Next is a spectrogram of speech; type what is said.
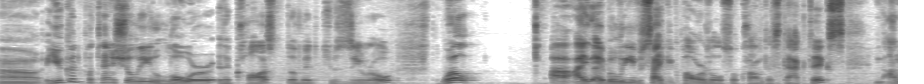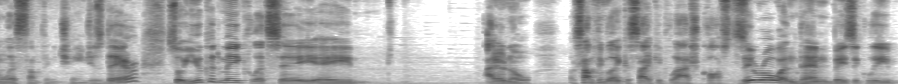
uh, you could potentially lower the cost of it to zero. Well, uh, I, I, believe psychic powers also count as tactics, unless something changes there. So you could make, let's say, a, I don't know, something like a psychic lash cost zero, and then basically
